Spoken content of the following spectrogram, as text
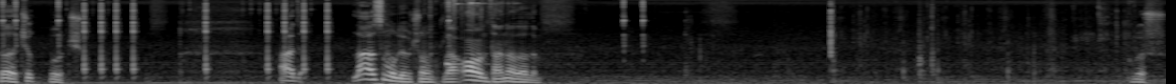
Kauçuk burç. Hadi. Lazım oluyor bu çoğunlukla. 10 tane alalım. Dur.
